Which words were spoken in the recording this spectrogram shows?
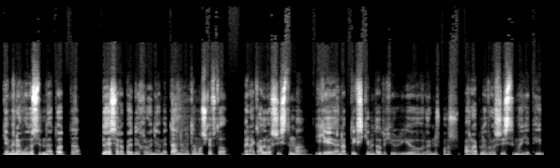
Και εμένα μου έδωσε τη δυνατότητα 4-5 χρόνια μετά να μεταμοσχευτώ. Με ένα καλό σύστημα. Είχε αναπτύξει και μετά το χειρουργείο ο οργανισμός παράπλευρο σύστημα, γιατί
